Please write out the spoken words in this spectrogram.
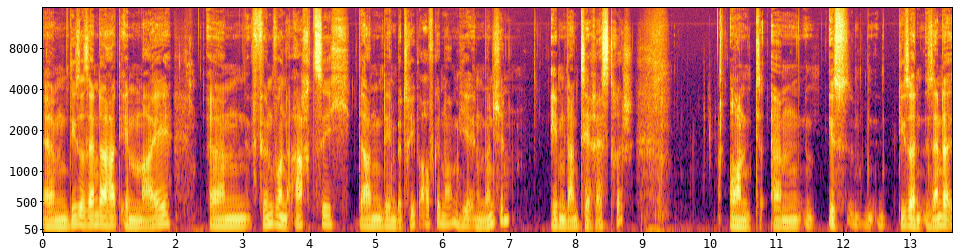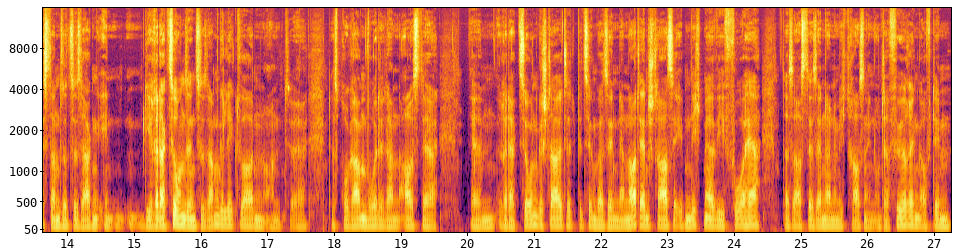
Ähm, dieser Sender hat im Mai ähm, 85 dann den Betrieb aufgenommen, hier in München, eben dann terrestrisch. Und ähm, ist, dieser Sender ist dann sozusagen in, die Redaktionen sind zusammengelegt worden und äh, das Programm wurde dann aus der ähm, Redaktion gestaltet, beziehungsweise in der Nordendstraße eben nicht mehr wie vorher. Das saß der Sender nämlich draußen in Unterföhring auf dem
